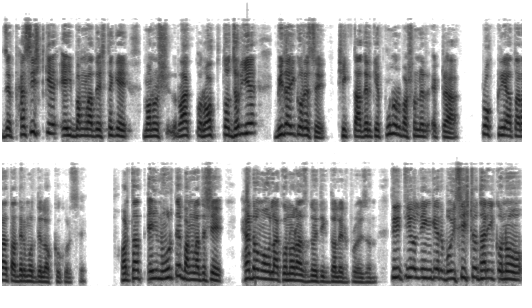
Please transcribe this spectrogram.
যে ফ্যাসিস্টকে এই বাংলাদেশ থেকে মানুষ রাক- রক্ত ঝরিয়ে বিদায় করেছে, ঠিক তাদেরকে পুনর্বাসনের একটা প্রক্রিয়া তারা তাদের মধ্যে লক্ষ্য করছে। অর্থাৎ এই মুহূর্তে বাংলাদেশে হেডমৌলা কোনো রাজনৈতিক দলের প্রয়োজন। তৃতীয় লিঙ্গের বৈশিষ্ট্যধারী কোনো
